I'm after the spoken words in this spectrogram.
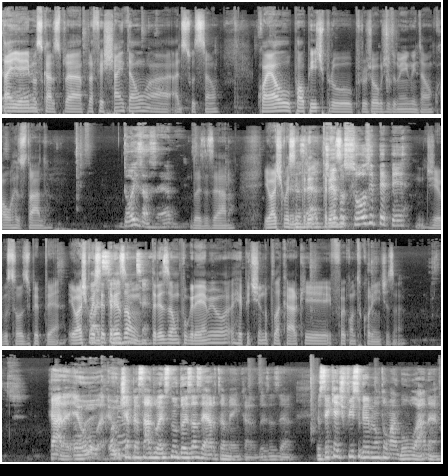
Tá, e aí, meus caros, pra, pra fechar então a, a discussão, qual é o palpite pro, pro jogo de domingo, então? Qual o resultado? 2x0. 2x0. Eu acho que vai ser 3 Diego Souza e PP. Diego Souza e PP. Eu acho que pode vai ser 3x1. 3x1 pro Grêmio, repetindo o placar que foi contra o Corinthians, né? Cara, eu, eu tinha pensado antes no 2x0 também, cara. 2x0. Eu sei que é difícil o Grêmio não tomar gol lá, né?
